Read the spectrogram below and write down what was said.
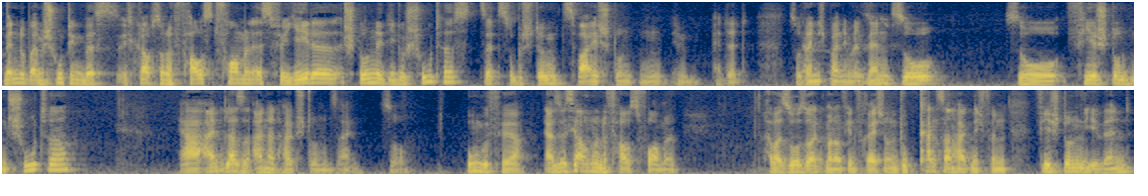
wenn du beim Shooting bist, ich glaube, so eine Faustformel ist, für jede Stunde, die du shootest, sitzt du bestimmt zwei Stunden im Edit. So, ja, wenn ich bei einem Event so, so vier Stunden shoote, ja, ein, lasse eineinhalb Stunden sein. So, ungefähr. Also ist ja auch nur eine Faustformel. Aber so sollte man auf jeden Fall rechnen. Und du kannst dann halt nicht für ein vier Stunden Event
